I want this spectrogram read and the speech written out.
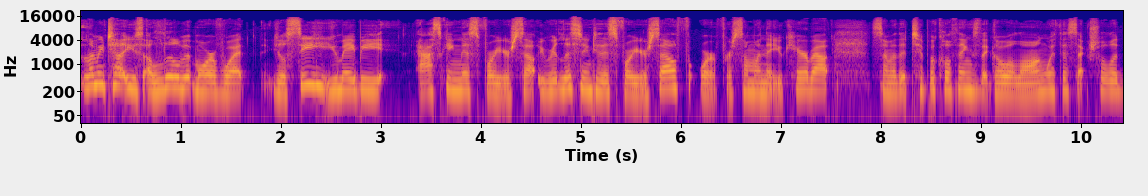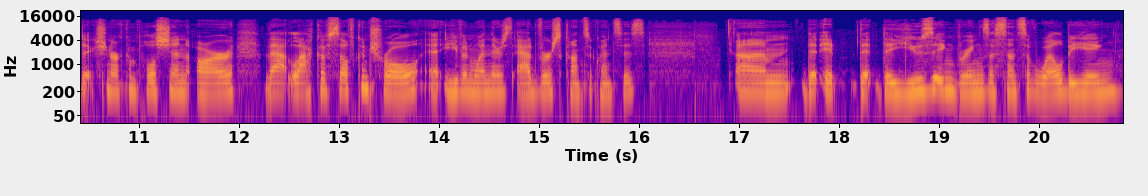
let me tell you a little bit more of what you'll see. You may be asking this for yourself, you're listening to this for yourself or for someone that you care about. Some of the typical things that go along with a sexual addiction or compulsion are that lack of self control, eh, even when there's adverse consequences um, that it that the using brings a sense of well being.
